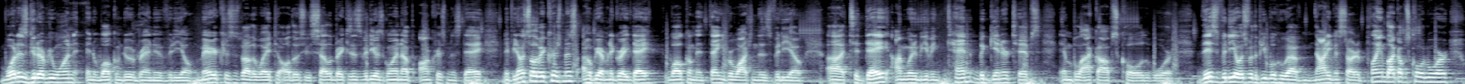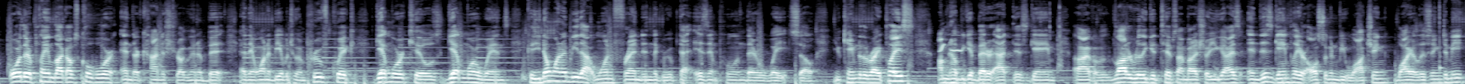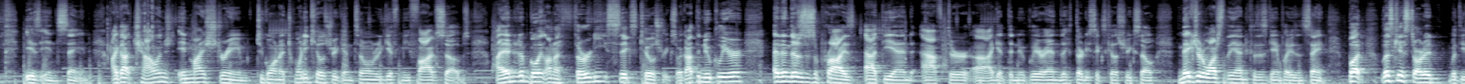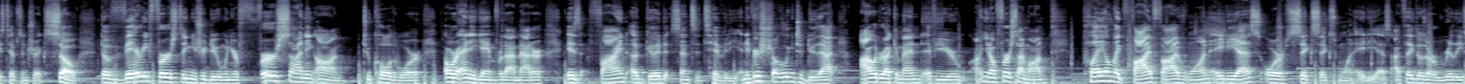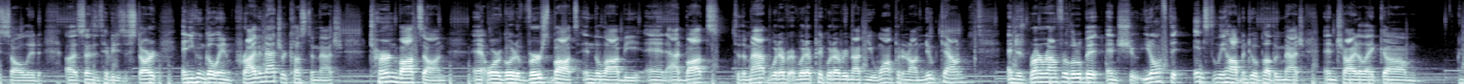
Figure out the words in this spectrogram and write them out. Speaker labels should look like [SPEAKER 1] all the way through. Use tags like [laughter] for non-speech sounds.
[SPEAKER 1] What is good everyone and welcome to a brand new video. Merry Christmas by the way to all those who celebrate because this video is going up on Christmas Day. And if you don't celebrate Christmas, I hope you're having a great day. Welcome and thank you for watching this video. Uh, today I'm going to be giving 10 beginner tips in Black Ops Cold War. This video is for the people who have not even started playing Black Ops Cold War or they're playing Black Ops Cold War and they're kind of struggling a bit and they want to be able to improve quick, get more kills, get more wins because you don't want to be that one friend in the group that isn't pulling their weight weight. So you came to the right place. I'm gonna help you get better at this game. Uh, I have a lot of really good tips I'm about to show you guys. And this gameplay you're also gonna be watching while you're listening to me is insane. I got challenged in my stream to go on a 20 kill streak and someone would give me five subs. I ended up going on a 36 kill streak. So I got the nuclear and then there's a surprise at the end after uh, I get the nuclear and the 36 kill streak. So make sure to watch to the end because this gameplay is insane. But let's get started with these tips and tricks. So the very first thing you should do when you're first signing on to Cold War or any game for that matter is find a good sensitivity. And if you're struggling to do that, I would recommend if you're you know first time on play on like 551 ADS or 661 ADS. I feel like those are really solid uh, sensitivities to start. And you can go in private match or custom match, turn bots on, or go to verse bots in the lobby and add bots to the map, whatever, whatever, pick whatever map you want, put it on Nuketown, and just run around for a little bit and shoot. You don't have to instantly hop into a public match and try to like um,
